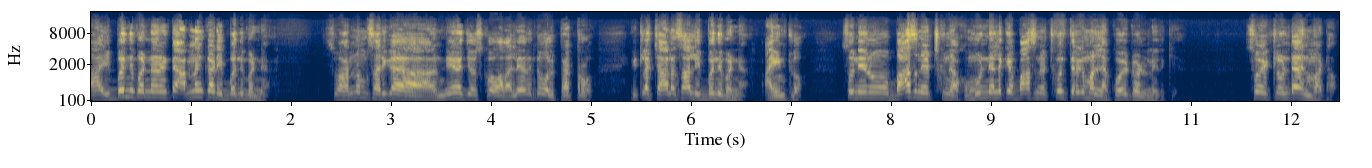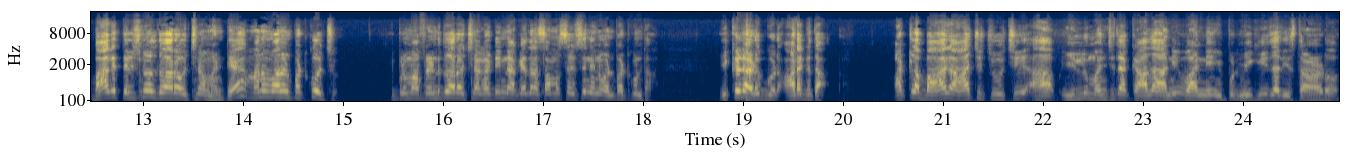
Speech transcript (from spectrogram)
ఆ ఇబ్బంది పడినానంటే అన్నం కాడ ఇబ్బంది పడినా. సో అన్నం సరిగా నేనే చేసుకోవాలా? లేదంటే వాళ్ళు పెట్టరు. ఇట్లా చాలాసార్లు ఇబ్బంది పడినా ఆ ఇంట్లో. సో నేను భాష నేర్చుకున్నా. ఒక మూడు నెలలకే భాష నేర్చుకొని తిరగమల్లా కోయట వాళ్ళ మీదకి. సో ఇట్లా ఉంటాయన్నమాట. బాగా తెలిసిన వాళ్ళ ద్వారా వచ్చినామంటే మనం వాళ్ళని పట్టుకోవచ్చు. ఇప్పుడు మా ఫ్రెండ్ ద్వారా వచ్చినా కాబట్టి నాకు ఏదైనా సమస్య వస్తే నేను వాడిని పట్టుకుంటా. ఇక్కడే అడుగు అడుగుతా. అట్లా బాగా ఆచి చూచి ఆ ఇల్లు మంచిదా కాదా? అని వాడిని ఇప్పుడు మీకు ఈజా తీస్తున్నాడు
